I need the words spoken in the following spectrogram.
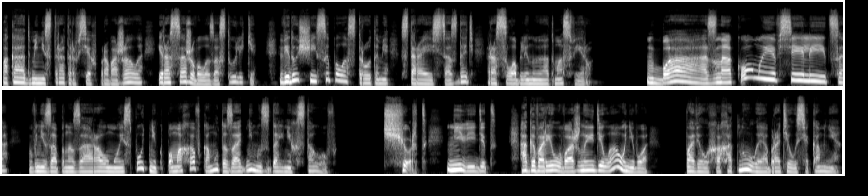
Пока администратор всех провожала и рассаживала за столики, ведущий сыпал остротами, стараясь создать расслабленную атмосферу. «Ба, знакомые все лица!» — внезапно заорал мой спутник, помахав кому-то за одним из дальних столов. «Чёрт, не видит! А говорил, важные дела у него!» Павел хохотнул и обратился ко мне.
